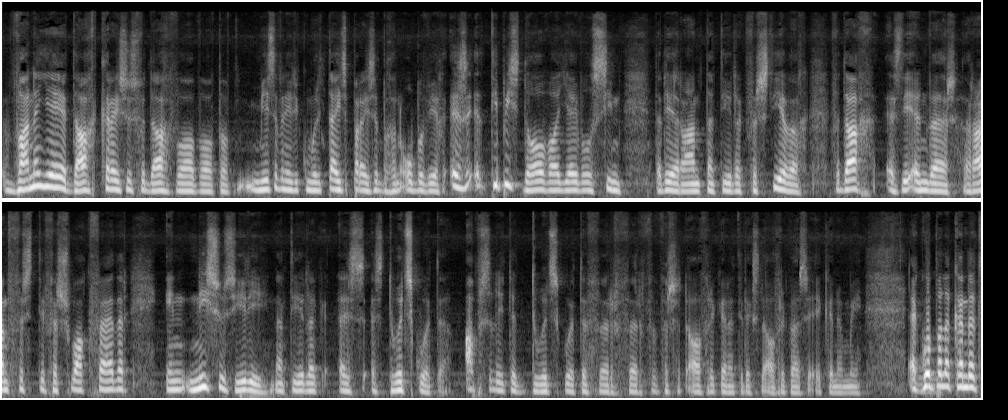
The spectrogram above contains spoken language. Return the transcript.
Wanneer jy 'n dag kry soos vandag waar waar, waar meeste van hierdie kommoditeitspryse begin opbeweeg, is tipies daar waar jy wil sien dat die rand natuurlik verstewig. Vandag is die invers, rand verswak verder en nie soos hierdie natuurlik is is doodskote, absolute doodskote vir vir vir, vir Suid-Afrika natuurlik Suid-Afrika se ekonomie. Ek hoop hulle kan dit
